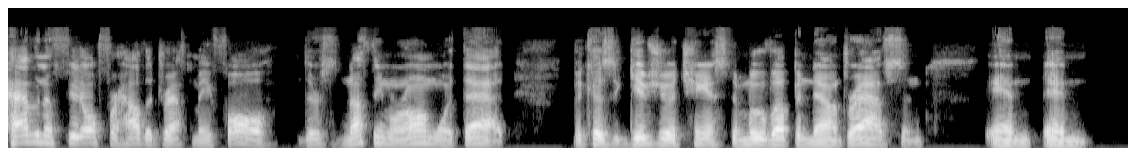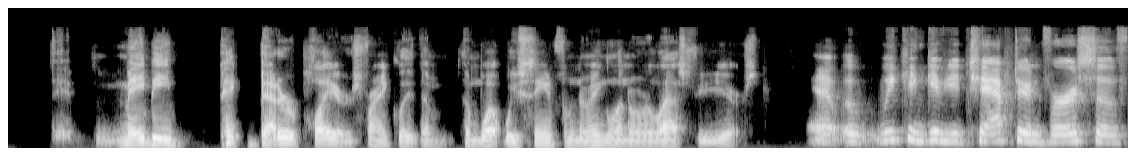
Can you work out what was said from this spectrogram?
having a feel for how the draft may fall, there's nothing wrong with that because it gives you a chance to move up and down drafts and and and maybe pick better players, frankly, than than what we've seen from New England over the last few years. Yeah, we can give you chapter and verse of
